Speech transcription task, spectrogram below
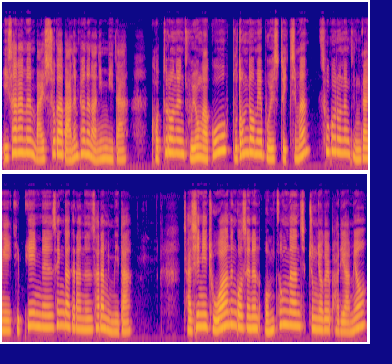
이 사람은 말수가 많은 편은 아닙니다. 겉으로는 조용하고 무덤덤해 보일 수도 있지만 속으로는 굉장히 깊이 있는 생각을 하는 사람입니다. 자신이 좋아하는 것에는 엄청난 집중력을 발휘하며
